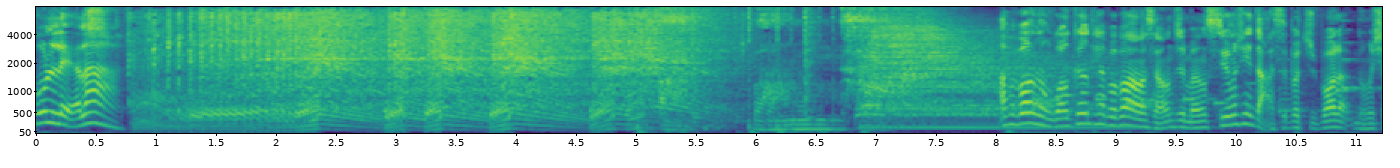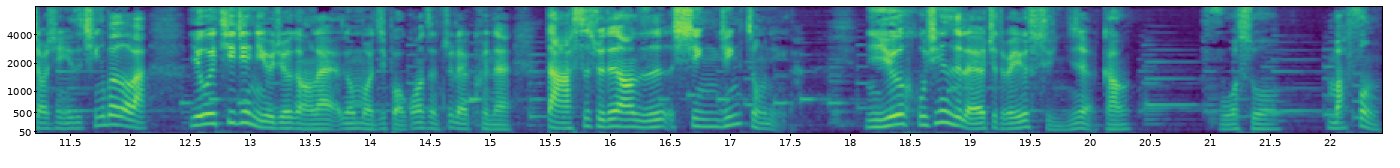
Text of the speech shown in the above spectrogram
我来啦！阿拍帮辰光跟太不帮上前问使用性大师被举报了，侬相信伊是清白的伐？一位天津女友就讲了，从目前曝光证据来看呢，大师算得上是性情中人啊。女友火星是来绝对有传言的，讲佛说没风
